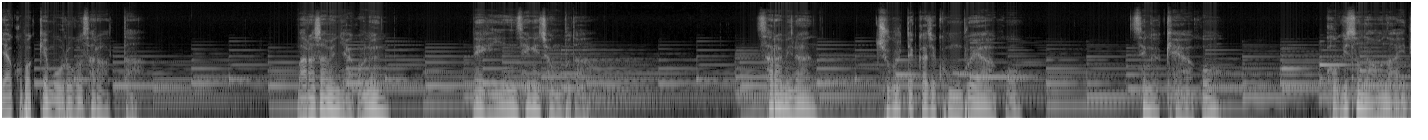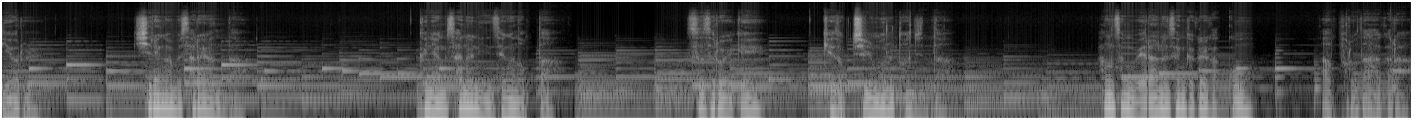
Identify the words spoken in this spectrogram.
야구밖에 모르고 살아왔다. 말하자면 야구는 내게 인생의 전부다. 사람이란 죽을 때까지 공부해야 하고 생각해야 하고 거기서 나온 아이디어를 실행하며 살아야 한다. 그냥 사는 인생은 없다. 스스로에게 계속 질문을 던진다. 항상 왜라는 생각을 갖고 앞으로 나아가라.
